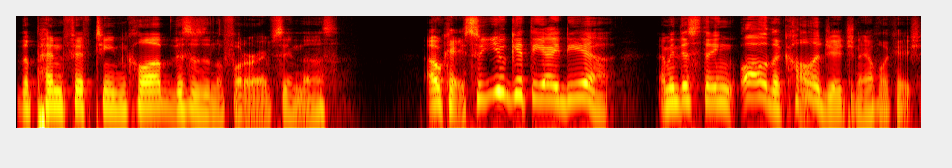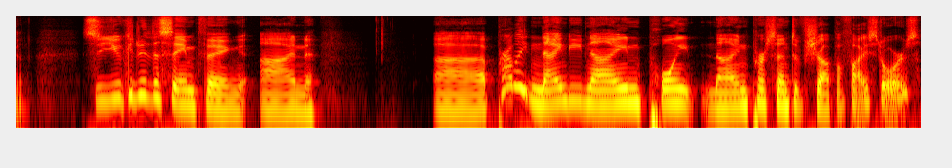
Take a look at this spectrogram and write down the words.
The Pen 15 Club. This is in the footer. I've seen this. Okay, so you get the idea. I mean, this thing. Oh, the college agent application. So you could do the same thing on uh, probably 99.9% of Shopify stores.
